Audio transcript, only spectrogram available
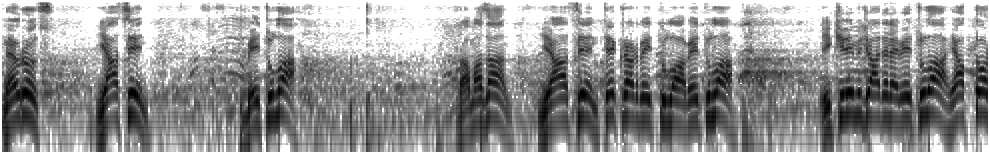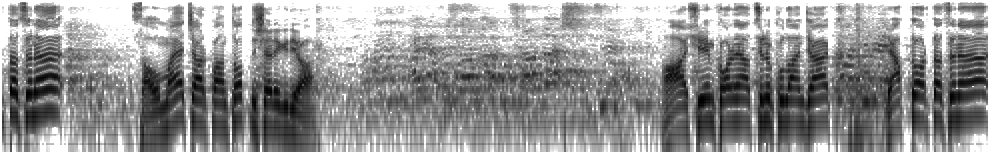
Nevruz. Yasin. Beytullah. Ramazan. Yasin. Tekrar Beytullah. Beytullah. İkili mücadele. Beytullah yaptı ortasını. Savunmaya çarpan top dışarı gidiyor. Haşim korner atışını kullanacak. Yaptı ortasını.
